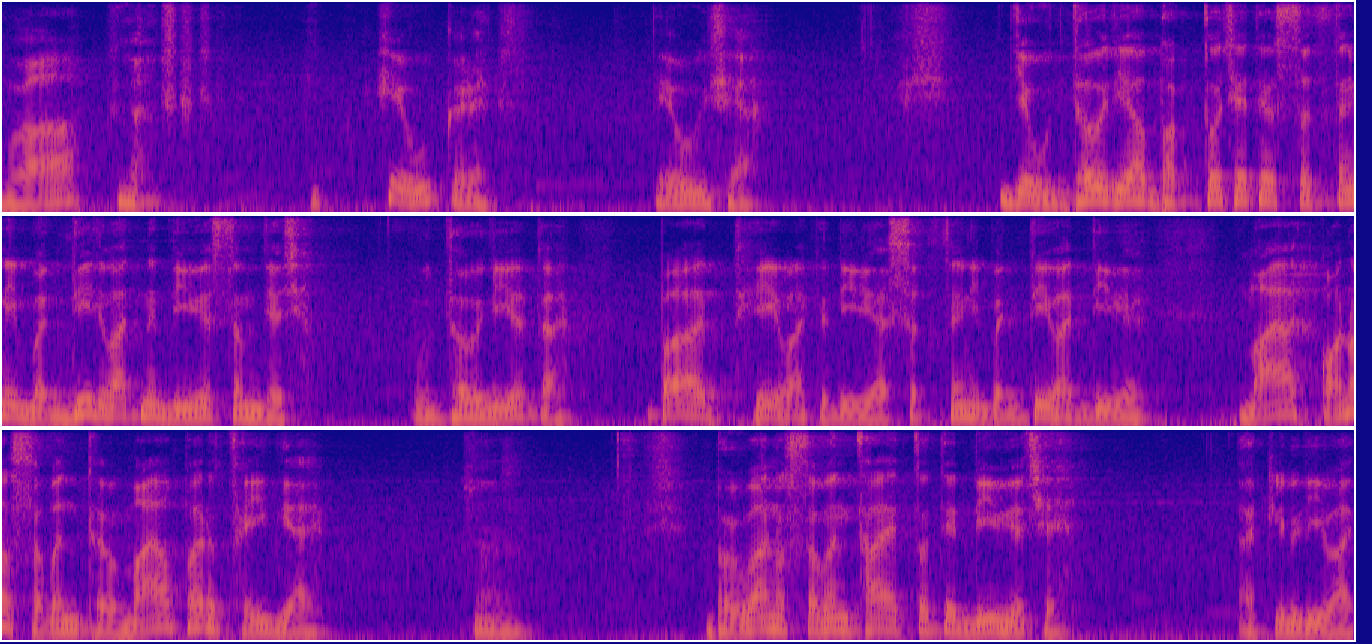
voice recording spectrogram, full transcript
વાહ. એવું કરે. એવું છે આ. જે ઉદ્ધવ જેવા ભક્તો છે તે સત્સંગની બધી જ વાતને દિવ્ય સમજે છે. ઉદ્ધવજી હતા. બધી વાત દિવ્ય, સત્સંગની બધી વાત દિવ્ય. માયા કોનો સંબંધ થયો? માયા પર થઈ ગયા. ભગવાનનો સંબંધ થાય તો તે દિવ્ય છે. આટલી બધી વાત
